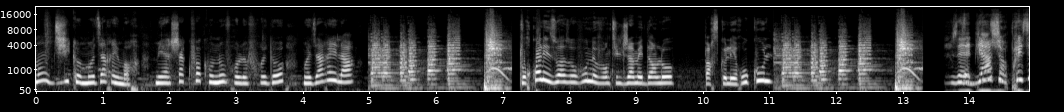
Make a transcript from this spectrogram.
Monde dit que Mozart est mort, mais à chaque fois qu'on ouvre le frigo, Mozart est là. Pourquoi les oiseaux roux ne vont-ils jamais dans l'eau? Parce que les roux coulent. Vous êtes bien sur Prissé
